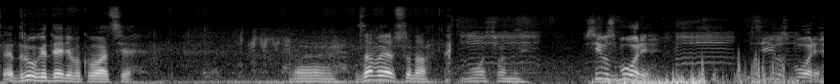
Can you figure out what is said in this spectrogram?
Це другий день евакуації. Е, завершено. Ось вони. Всі в зборі. Всі в зборі.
